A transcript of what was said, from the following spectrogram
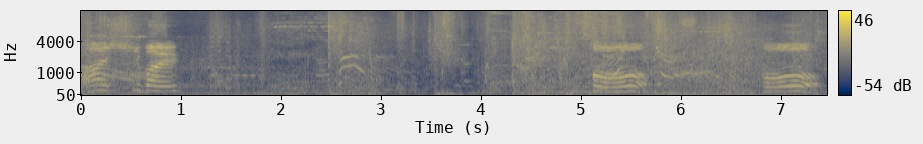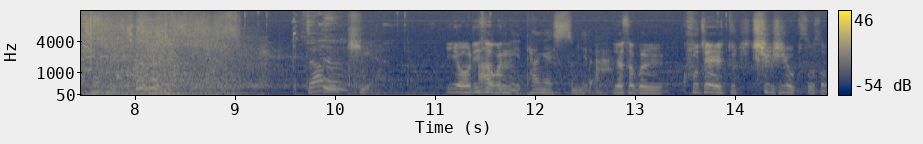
아, 씨발. 허. 허. 더블킬. 이 어리석은 아군이 당했습니다. 녀석을 구제해 주시옵소서.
